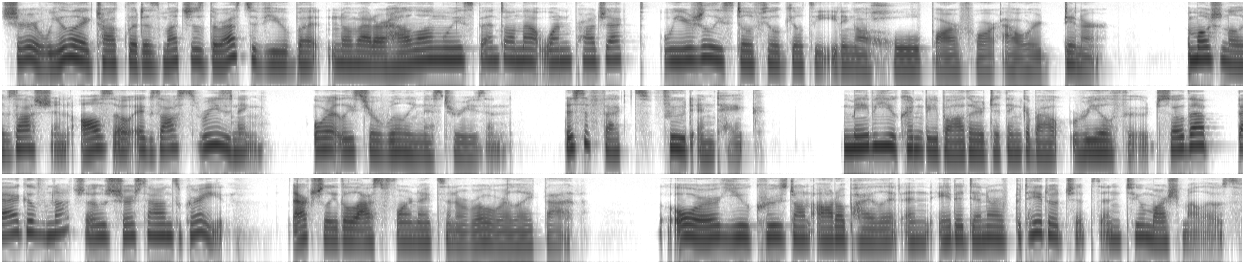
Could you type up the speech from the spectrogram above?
Sure, we like chocolate as much as the rest of you, but no matter how long we spent on that one project, we usually still feel guilty eating a whole bar for our dinner. Emotional exhaustion also exhausts reasoning, or at least your willingness to reason. This affects food intake. Maybe you couldn't be bothered to think about real food, so that bag of nachos sure sounds great. Actually, the last four nights in a row were like that. Or you cruised on autopilot and ate a dinner of potato chips and two marshmallows.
